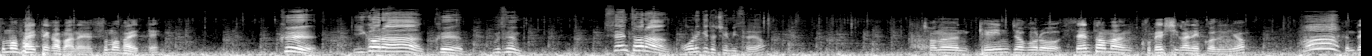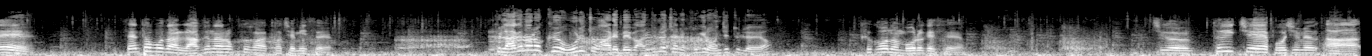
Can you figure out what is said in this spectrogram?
숨어갈 때가 많아요. 숨어갈 때. 그 이거랑 그 무슨 센터랑 어느 게 더 재밌어요? 저는 개인적으로 센터만 900시간 했거든요. 근데 네. 센터보다 라그나로크가 더 재밌어요. 그 라그나로크 오른쪽 아래 맵 안 뚫렸잖아요. 거기는 언제 뚫려요? 그거는 모르겠어요. 지금 트위치에 보시면 아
